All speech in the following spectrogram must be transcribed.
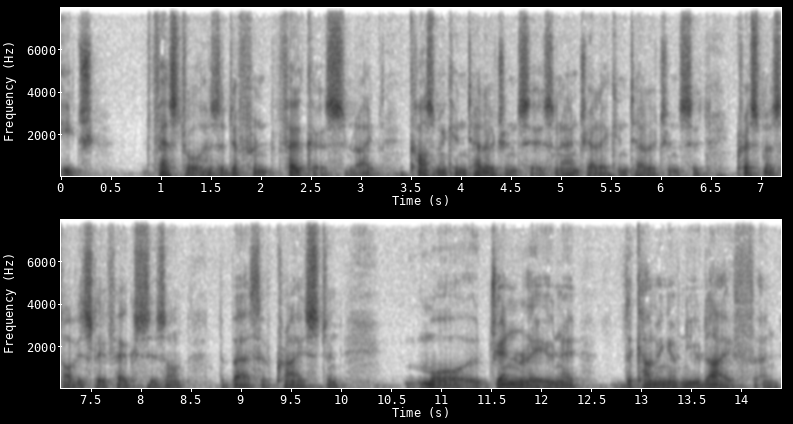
Each festival has a different focus, like cosmic intelligences and angelic intelligences. Christmas obviously focuses on the birth of Christ, and more generally, you know, the coming of new life, and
